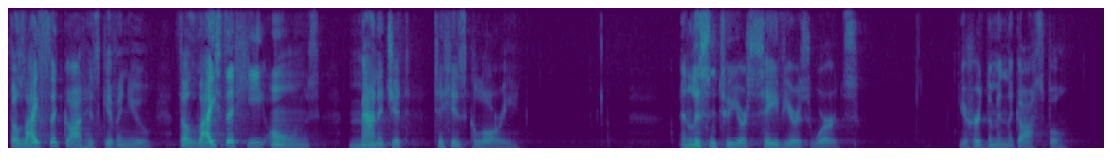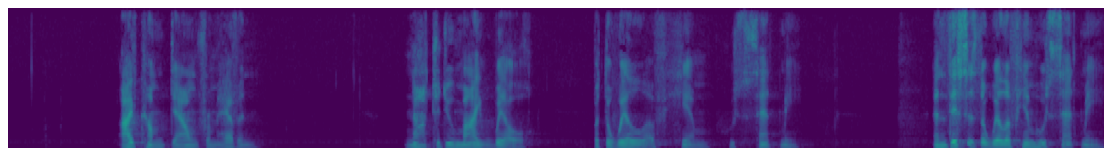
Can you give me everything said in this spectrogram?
the life that God has given you, the life that He owns, manage it to His glory. And listen to your Savior's words. You heard them in the gospel. I've come down from heaven not to do my will, but the will of Him who sent me. And this is the will of Him who sent me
